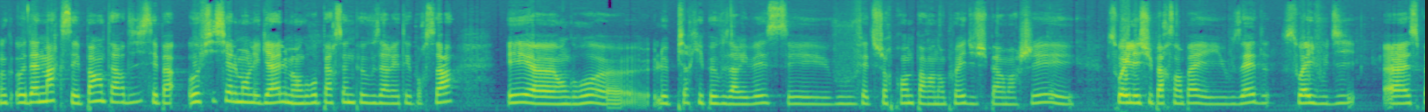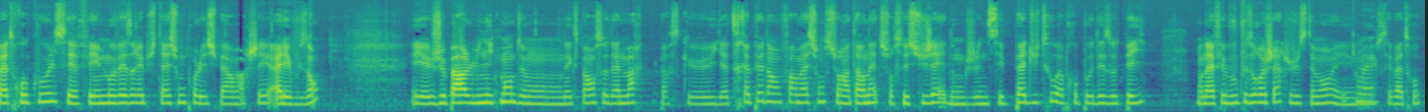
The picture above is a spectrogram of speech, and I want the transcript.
Donc au Danemark, c'est pas interdit, c'est pas officiellement légal, mais en gros, personne peut vous arrêter pour ça. Et euh, en gros, euh, le pire qui peut vous arriver, c'est vous vous faites surprendre par un employé du supermarché et soit il est super sympa et il vous aide, soit il vous dit ah, c'est pas trop cool, ça fait une mauvaise réputation pour le supermarché, allez-vous-en. Et je parle uniquement de mon expérience au Danemark parce qu'il y a très peu d'informations sur Internet sur ce sujet, donc je ne sais pas du tout à propos des autres pays. On a fait beaucoup de recherches justement et on Ouais. ne sait pas trop.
